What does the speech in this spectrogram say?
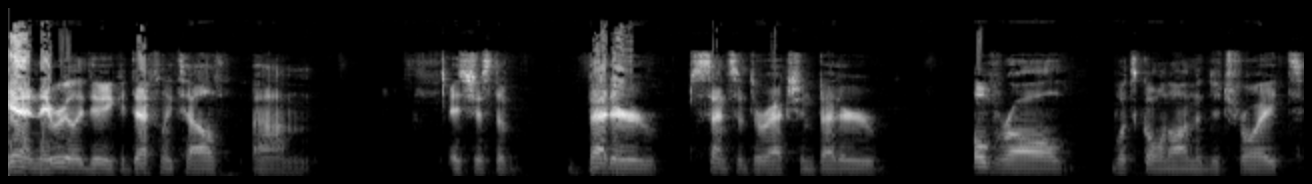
Yeah, and they really do. You could definitely tell. Um, it's just a better sense of direction, better overall what's going on in Detroit.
